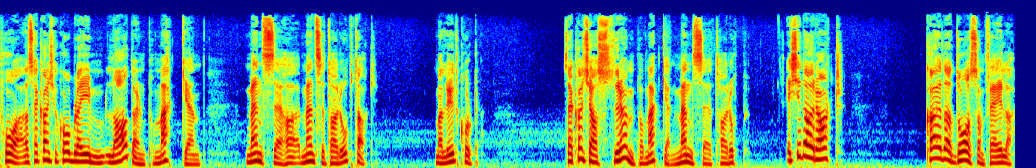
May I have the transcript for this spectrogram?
på Altså, jeg kan ikke koble i laderen på Mac-en mens, jeg har- mens jeg tar opptak med lydkortet. Så jeg kan ikke ha strøm på Mac-en mens jeg tar opp. Er ikke det rart? Hva er det da som feiler?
